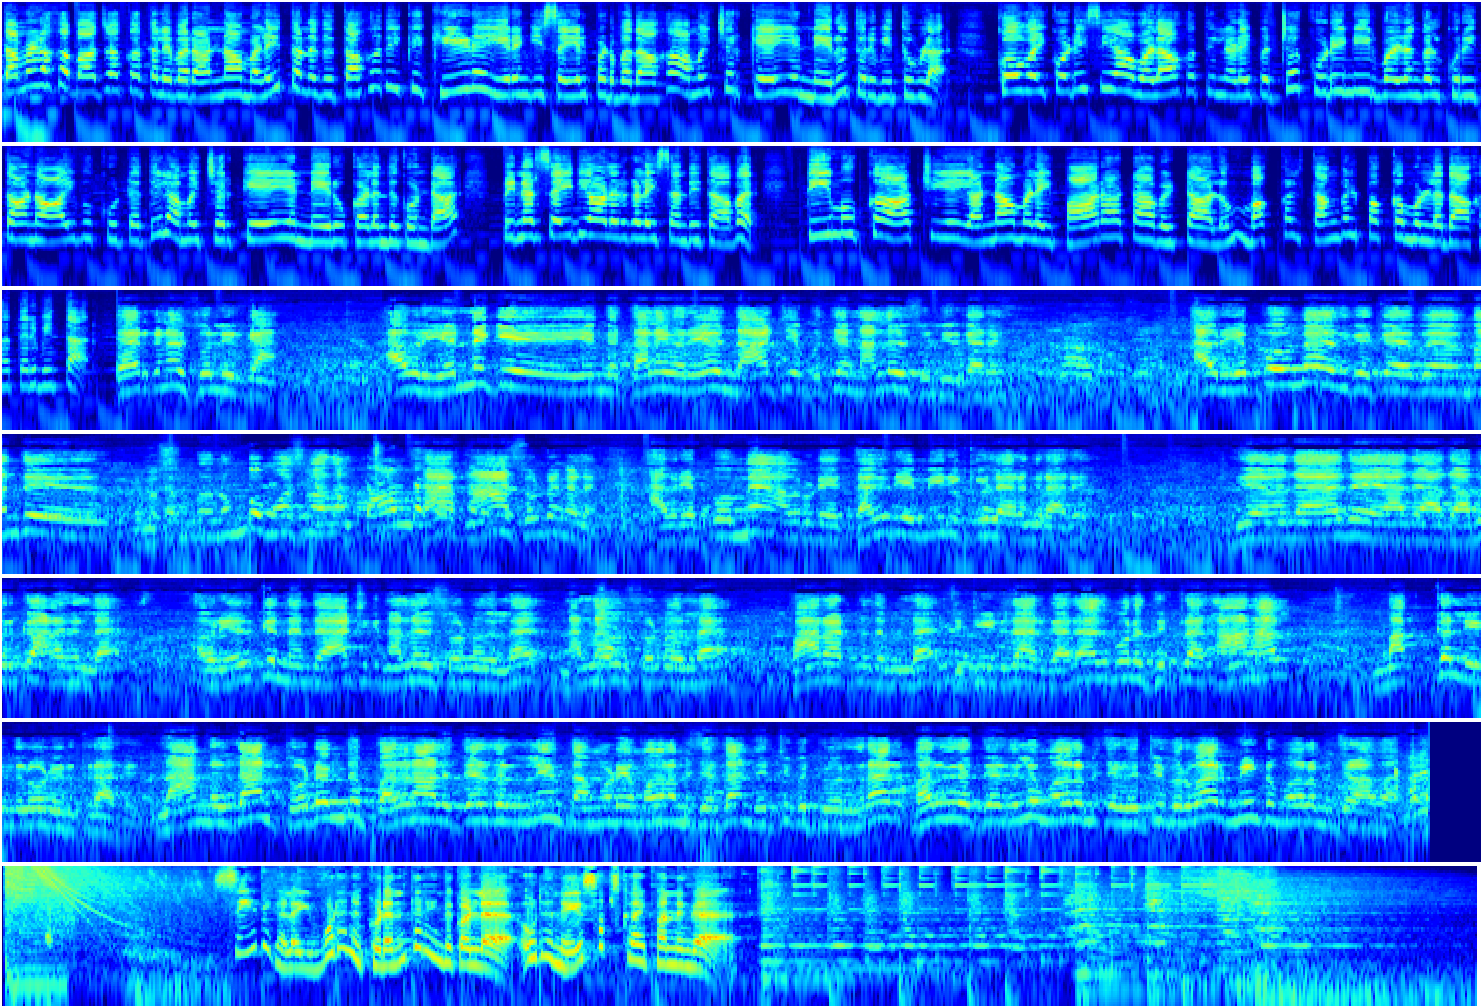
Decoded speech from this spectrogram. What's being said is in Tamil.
தமிழக பாஜக தலைவர் அண்ணாமலை தனது தகுதிக்கு கீழே இறங்கி செயல்படுவதாக அமைச்சர் கே என் நேரு தெரிவித்துள்ளார். கோவை கொடிசியா வளாகத்தில் நடைபெற்ற குடிநீர் வழங்கல் குறித்தான ஆய்வுக் கூட்டத்தில் அமைச்சர் கே என் நேரு கலந்து கொண்டார். பின்னர் செய்தியாளர்களை சந்தித்த அவர் திமுக ஆட்சியை அண்ணாமலை பாராட்டாவிட்டாலும் மக்கள் தங்கள் பக்கம் உள்ளதாக தெரிவித்தார். அவர் என்னைக்கு எங்க தலைவரையோ இந்த ஆட்சியை பத்தி நல்லது சொல்லியிருக்காரு. அவர் எப்பவுமே அதுக்கு வந்து ரொம்ப மோசமா தான் சார் நான் சொல்றேங்கல்ல. அவர் எப்பவுமே அவருடைய தகுதியை மீறி கீழே இறங்குறாரு. இதை வந்து அதாவது அது அது அவருக்கும் அழகில்லை. அவர் எதுக்கு இந்த ஆட்சிக்கு நல்லது சொன்னதில்லை. நல்லதும் சொன்னதில்லை. பாராட்டினதும் இல்லை. திட்டிக்கிட்டு தான் இருக்காரு. அது போல திட்டுறாரு. ஆனால் மக்கள் எங்களோடு இருக்கிறார்கள். நாங்கள் தான் தொடர்ந்து பதினாலு தேர்தலிலும் நம்முடைய முதலமைச்சர் தான் வெற்றி பெற்று வருகிறார். வருகிற தேர்தலிலும் முதலமைச்சர் வெற்றி பெறுவார். மீண்டும் முதலமைச்சர் ஆவார். செய்திகளை உடனுக்குடன் தெரிந்து கொள்ள உடனே சப்ஸ்கிரைப் பண்ணுங்க.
